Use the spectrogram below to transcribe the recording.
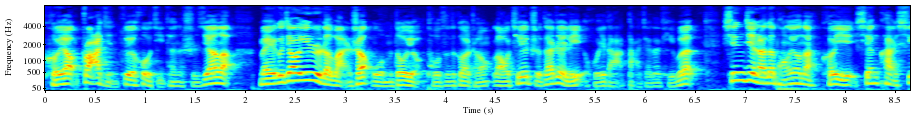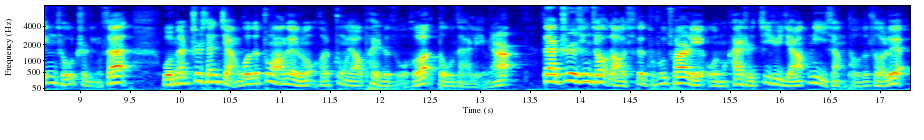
可要抓紧最后几天的时间了。每个交易日的晚上，我们都有投资的课程，老齐只在这里回答大家的提问。新进来的朋友呢，可以先看《星球置顶三》，我们之前讲过的重要内容和重要配置组合都在里面。在知识星球老齐的读书圈里，我们开始继续讲逆向投资策略。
